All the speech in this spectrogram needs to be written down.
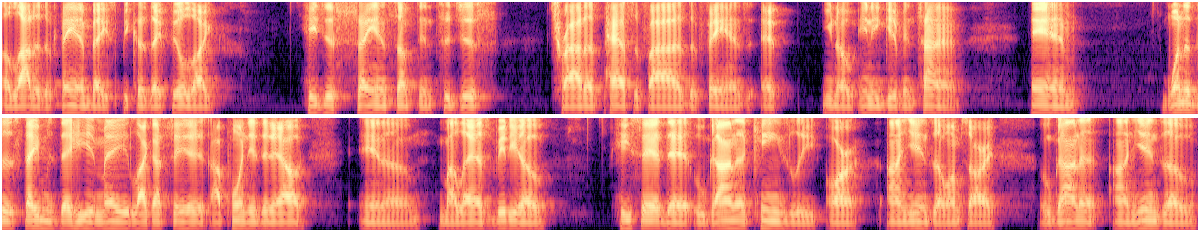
a lot of the fan base because they feel like he just saying something to just try to pacify the fans at you know any given time. And one of the statements that he had made like i said i pointed it out in um, my last video. He said that Ugonna kingsley or Onyenso i'm sorry Ugonna Onyenso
